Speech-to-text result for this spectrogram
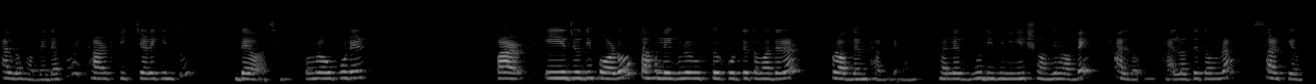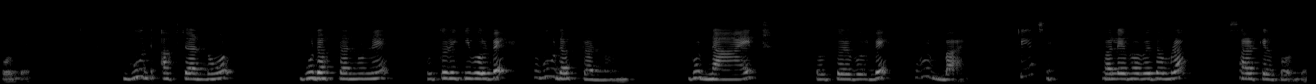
হ্যালো হবে। দেখো থার্ড পিকচারে কিন্তু দেওয়া আছে। তোমরা উপরের পার্ট এ যদি পড়ো, তাহলে এগুলোর উত্তর করতে তোমাদের আর প্রবলেম থাকবে না। তাহলে গুড ইভিনিং এর সঙ্গে হবে হ্যালো হ্যালোতে তোমরা সার্কেল করবে। গুড আফটারনুন গুড আফটারনুনে উত্তরে কি বলবে? গুড আফটারনুন গুড নাইট উত্তরে বলবে গুড বাই ঠিক আছে? তাহলে এভাবে তোমরা সার্কেল করবে।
